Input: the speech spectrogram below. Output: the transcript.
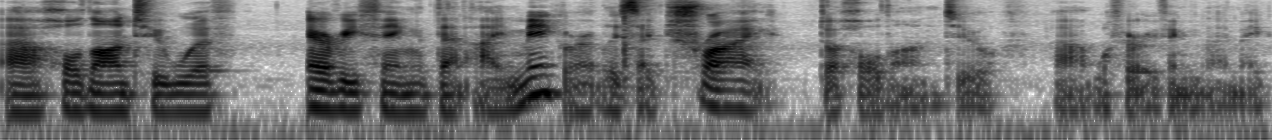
uh, hold on to with everything that I make, or at least I try to hold on to uh, with everything that I make.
